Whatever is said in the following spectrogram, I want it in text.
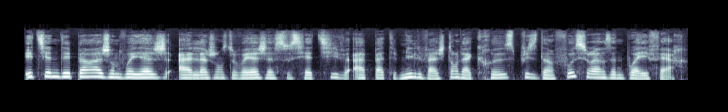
Étienne Despins, agent de voyage à l'agence de voyage associative APAT Mille Vaches dans la Creuse. Plus d'infos sur rzn.fr.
